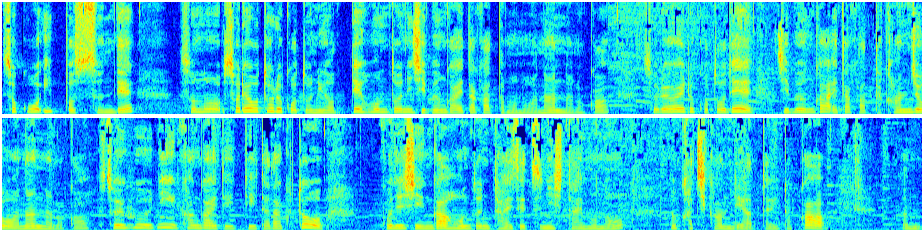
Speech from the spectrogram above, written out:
そこを一歩進んでそのそれを取ることによって本当に自分が得たかったものは何なのか？それを得ることで自分が得たかった感情は何なのか？そういうふうに考えていっていただくとご自身が本当に大切にしたいものの価値観であったりとかあの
